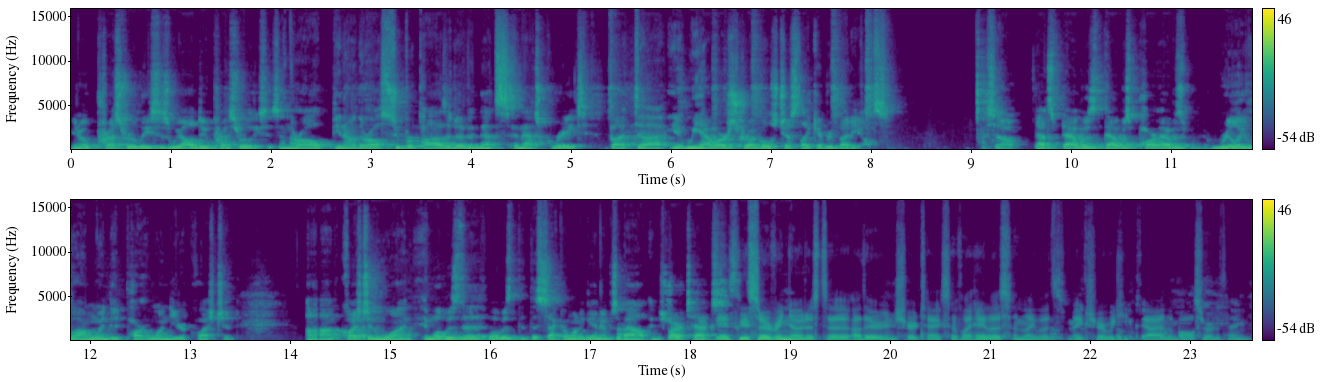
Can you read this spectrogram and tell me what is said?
you know press releases we all do press releases and they're all you know they're all super positive and that's and that's great but uh, you know, we have our struggles just like everybody else so that's that was that was part that was really long-winded part one to your question uh, question one and what was the what was the, the second one again it was about uh, insurtechs basically serving notice to other insurtechs of like hey listen like let's make sure we keep the eye on the ball sort of thing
